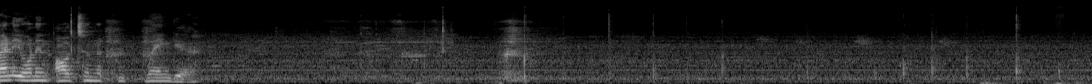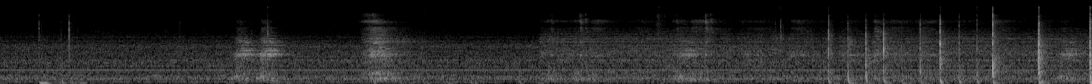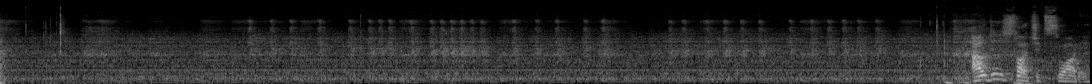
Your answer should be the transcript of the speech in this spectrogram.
when you're an alternate wing gear. How do you Swatch at Swatter.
